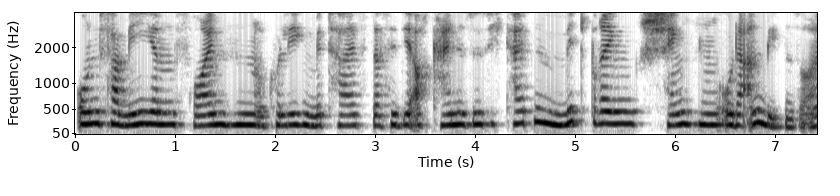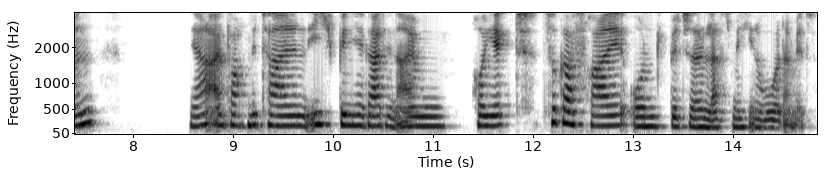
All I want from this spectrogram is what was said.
und Familien, Freunden und Kollegen mitteilst, dass sie dir auch keine Süßigkeiten mitbringen, schenken oder anbieten sollen. Ja, einfach mitteilen, ich bin hier gerade in einem Projekt zuckerfrei und bitte lass mich in Ruhe damit.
